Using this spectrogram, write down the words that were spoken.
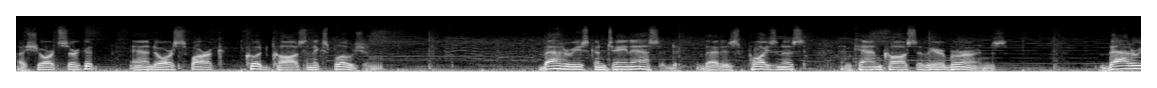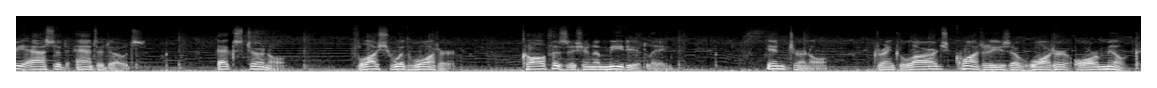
A short circuit and or spark could cause an explosion. Batteries contain acid that is poisonous and can cause severe burns. Battery acid antidotes. External. Flush with water. Call physician immediately. Internal. Drink large quantities of water or milk.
